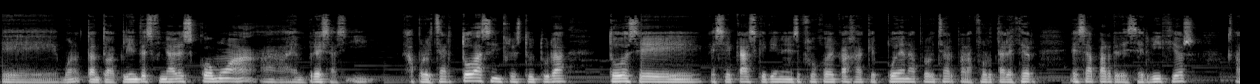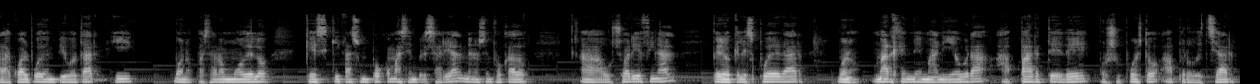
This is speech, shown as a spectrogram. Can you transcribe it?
eh, bueno tanto a clientes finales como a, a, empresas. Y aprovechar toda esa infraestructura todo ese, ese cash que tienen, ese flujo de caja que pueden aprovechar para fortalecer esa parte de servicios a la cual pueden pivotar y bueno, pasar a un modelo que es quizás un poco más empresarial, menos enfocado a usuario final, pero que les puede dar, bueno, margen de maniobra aparte de, por supuesto, aprovechar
